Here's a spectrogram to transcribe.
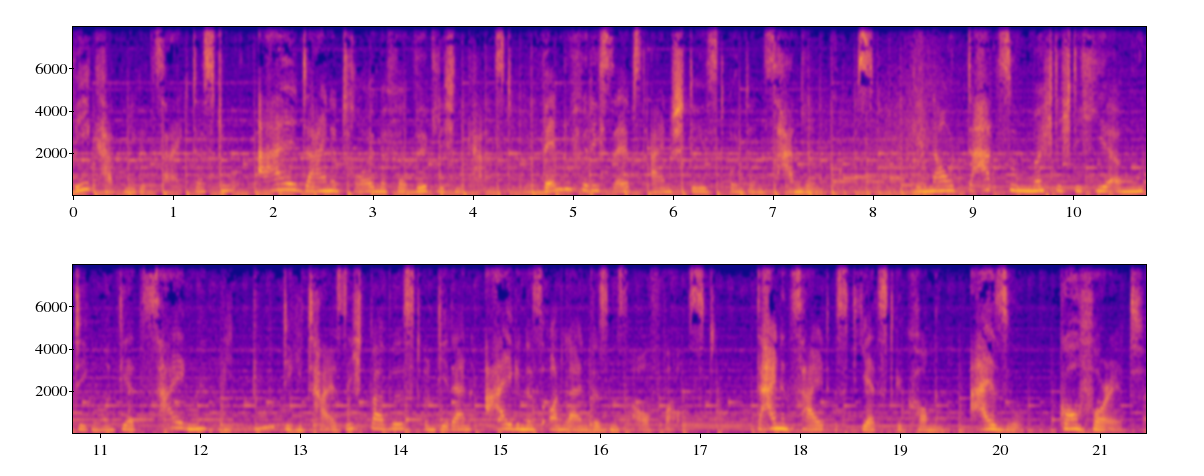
Weg hat mir gezeigt, dass du all deine Träume verwirklichen kannst, wenn du für dich selbst einstehst und ins Handeln kommst. Genau dazu möchte ich dich hier ermutigen und dir zeigen, wie du digital sichtbar bist und dir dein eigenes Online-Business aufbaust. Deine Zeit ist jetzt gekommen. Also, go for it!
